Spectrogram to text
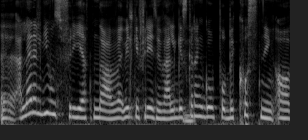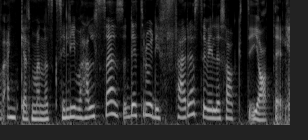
eller religionsfriheten, da, hvilken frihet vi velger, skal den gå på bekostning av enkeltmenneskets liv og helse? Så det tror jeg de færreste ville sagt ja til.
